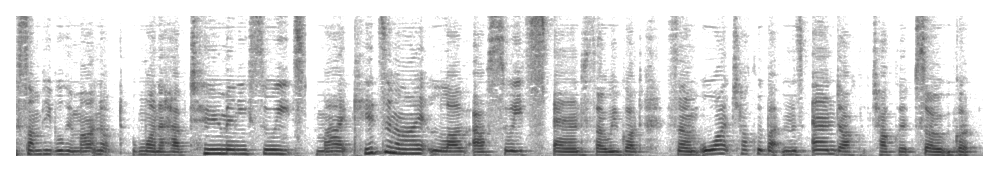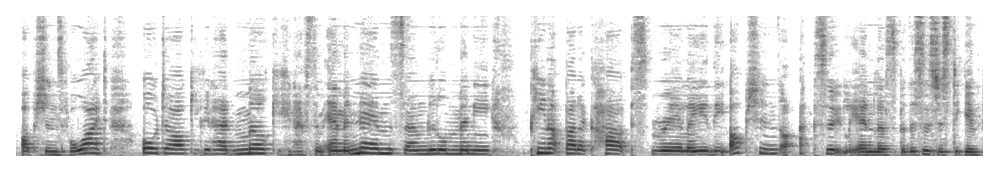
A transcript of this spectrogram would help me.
some people who might not want to have too many sweets. My kids and I love our sweets. And so we've got some white chocolate buttons and dark chocolate. So we've got options for white or dark. You can add milk. You can have some M&Ms, some little mini peanut butter cups really. The options are absolutely endless but this is just to give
